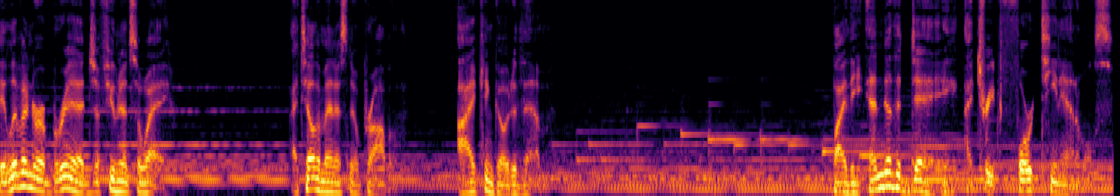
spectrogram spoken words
They live under a bridge a few minutes away. I tell the man it's no problem. I can go to them. By the end of the day, I treat 14 animals.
